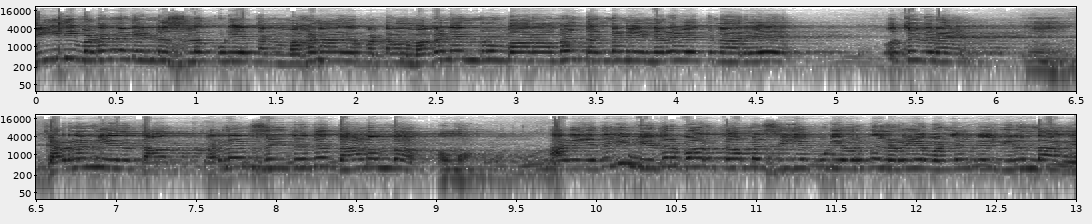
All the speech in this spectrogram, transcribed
வீதி வடங்கன் என்று சொல்லக்கூடிய தன் மகனாகப்பட்டவன் மகன் என்றும் பாராமல் தண்டனையை நிறைவேற்றினாரு. ஒத்துக்கிறேன். கர்ணன் கர்ணன் செய்தது தானம் தான் ஆமா. அதை எதையும் எதிர்பார்க்காமல் செய்யக்கூடியவர்கள் நிறைய வள்ளல்கள் இருந்தாங்க.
